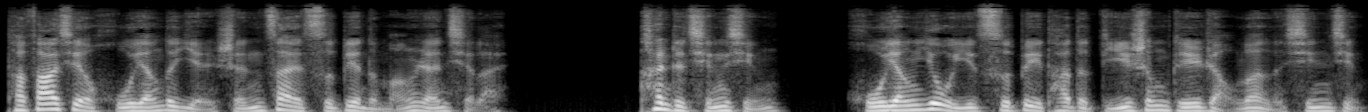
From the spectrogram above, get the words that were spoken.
他发现胡杨的眼神再次变得茫然起来。看着情形，胡杨又一次被他的笛声给扰乱了心境。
